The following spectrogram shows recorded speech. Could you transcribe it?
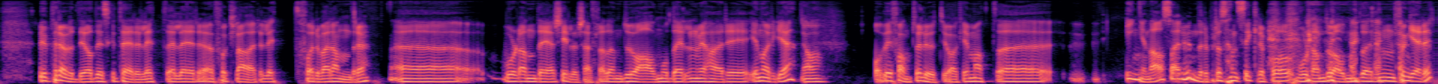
vi prøvde jo å diskutere litt, eller forklare litt for hverandre, eh, hvordan det skiller seg fra den dualmodellen vi har i, i Norge. Ja. Og vi fant vel ut Joachim, at uh, ingen av oss er 100 sikre på hvordan dualmodellen fungerer.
